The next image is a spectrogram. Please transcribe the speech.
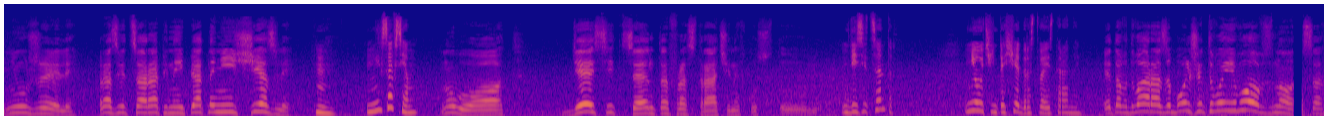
Неужели? Разве царапины и пятна не исчезли? Хм, не совсем. Ну вот. 10 центов растрачены впустую. 10 центов? Не очень-то щедро с твоей стороны. Это в два раза больше твоего взноса.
